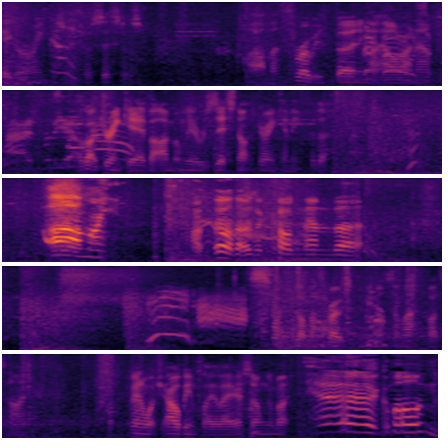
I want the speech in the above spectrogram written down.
Just gonna get Digger a ring to. Oh, my throat is burning like hell right now. I've got a drink here, but I'm, I'm going to resist not to drink any for the... Oh my... I thought that was a cog member. Sweating got my throat's going to be nothing left by tonight. I'm going to watch Albion play later, so I'm going to be like, yeah, come on.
